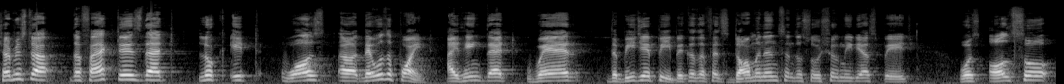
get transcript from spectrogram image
Sharmista, the fact is that, look, it was, uh, there was a point, I think, that where the BJP, because of its dominance in the social media space, was also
